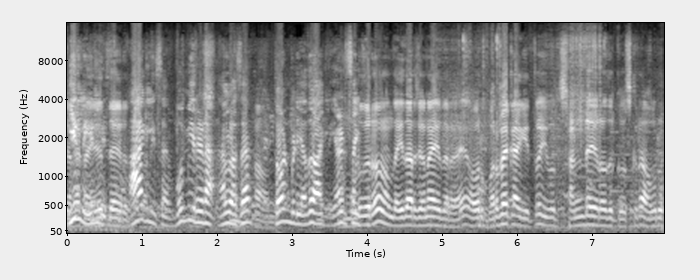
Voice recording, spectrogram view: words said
ಜಗ ಇರ್ಲಿ ಇರ್ಲಿ. ಇದ್ದೇ ಆಗ್ಲಿ ಸರ್ ಭೂಮಿ ಋಣ ಅಲ್ವಾ ಸರ್ ತಗೊಂಡ್ಬಿಡಿ ಅದು ಆಗ್ಲಿ ಎರಡು ಸಾವಿರ ಹುಡುಗರು ಒಂದು ಐದಾರು ಜನ ಇದ್ದಾರೆ ಅವ್ರು ಬರಬೇಕಾಗಿತ್ತು. ಇವತ್ತು ಸಂಡೇ ಇರೋದಕ್ಕೋಸ್ಕರ ಅವರು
